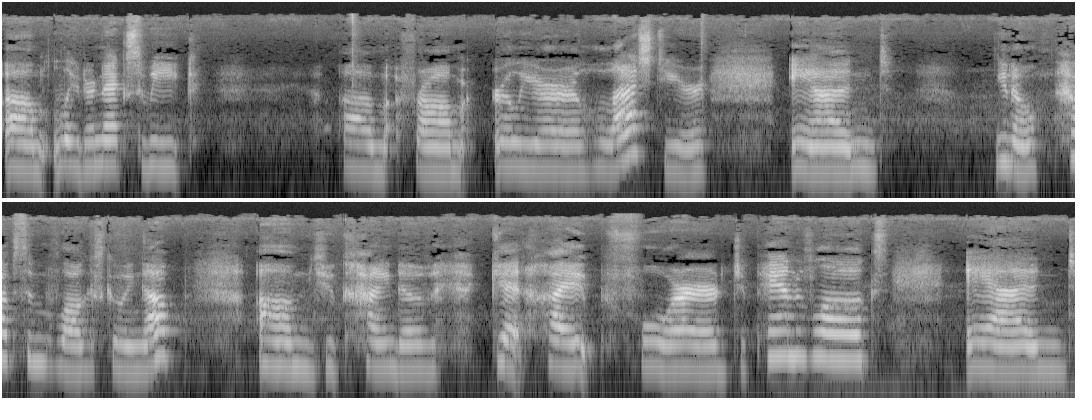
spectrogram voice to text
um, later next week um, from earlier last year and you know have some vlogs going up. Um, to kind of get hype for Japan vlogs and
